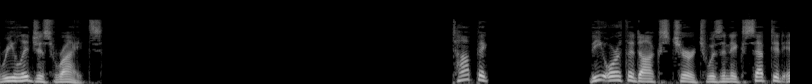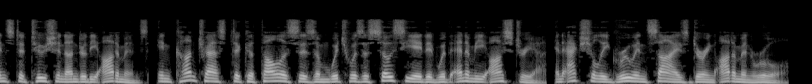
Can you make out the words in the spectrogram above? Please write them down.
Religious rights the Orthodox Church was an accepted institution under the Ottomans, in contrast to Catholicism which was associated with enemy Austria, and actually grew in size during Ottoman rule.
